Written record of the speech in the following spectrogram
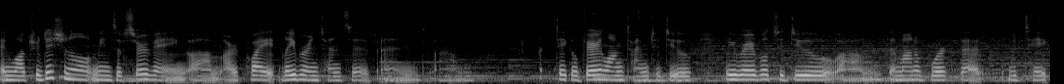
And while traditional means of surveying um, are quite labor intensive and um, take a very long time to do. We were able to do um, the amount of work that would take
